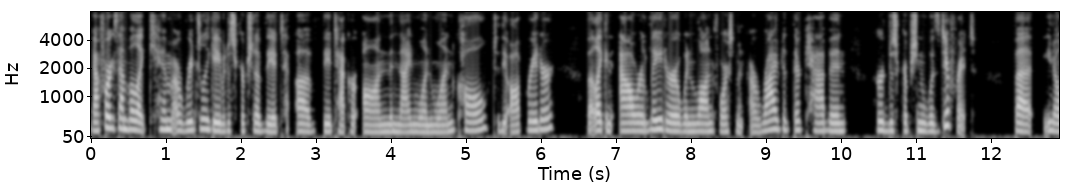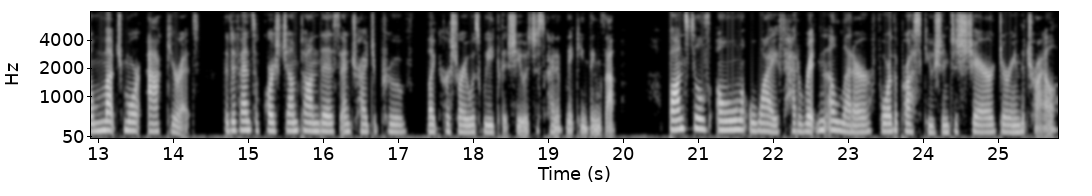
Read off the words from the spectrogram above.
Yeah, for example, like Kim originally gave a description of the atta- of the attacker on the 911 call to the operator, but like an hour later when law enforcement arrived at their cabin, her description was different, but you know, much more accurate. The defense of course jumped on this and tried to prove like her story was weak, that she was just kind of making things up. Bonsteel's own wife had written a letter for the prosecution to share during the trial.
